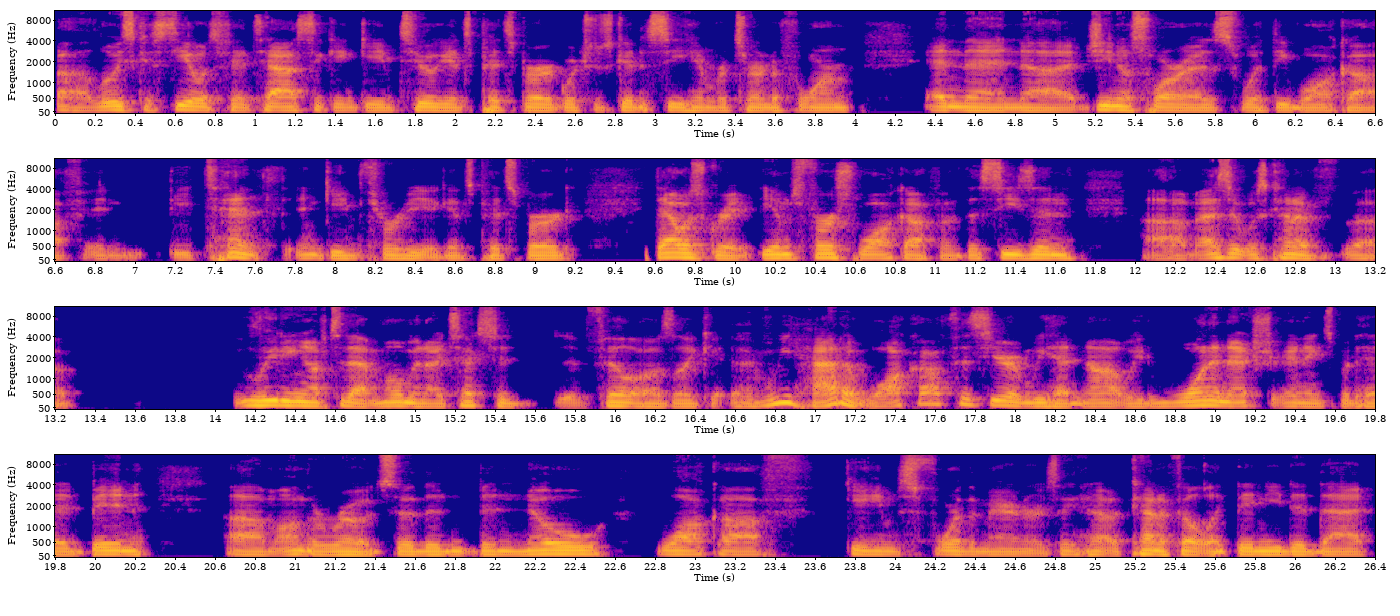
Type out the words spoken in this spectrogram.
Uh, Luis Castillo was fantastic in game two against Pittsburgh, which was good to see him return to form. And then uh, Geno Suarez with the walk off in the 10th in game three against Pittsburgh. That was great. DM's first walk off of the season. Um, as it was kind of uh, leading up to that moment, I texted Phil. I was like, Have we had a walk off this year? And we had not. We'd won an extra innings, but it had been um, on the road. So there'd been no walk off games for the Mariners. They kind of felt like they needed that.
